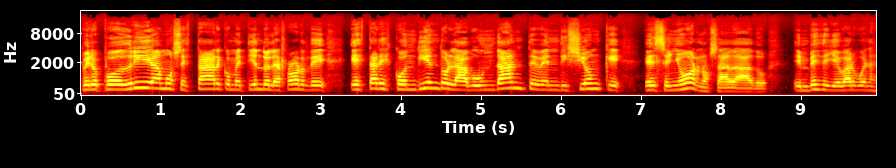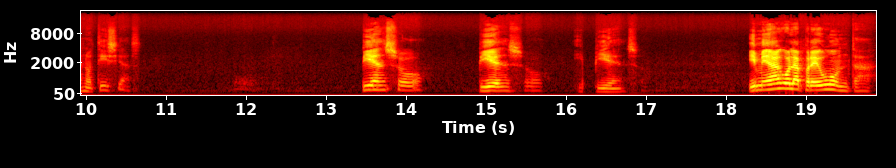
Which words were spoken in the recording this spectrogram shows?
Pero podríamos estar cometiendo el error de estar escondiendo la abundante bendición que el Señor nos ha dado en vez de llevar buenas noticias. Pienso, pienso y pienso. Y me hago la pregunta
